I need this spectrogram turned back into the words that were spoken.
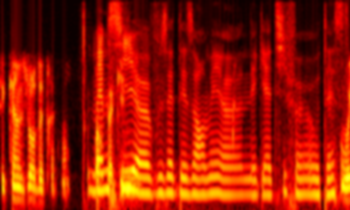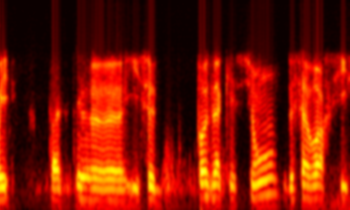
C'est 15 jours de traitement. Même si euh, vous êtes désormais euh, négatif au test Oui, parce qu'il se pose la question de savoir si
